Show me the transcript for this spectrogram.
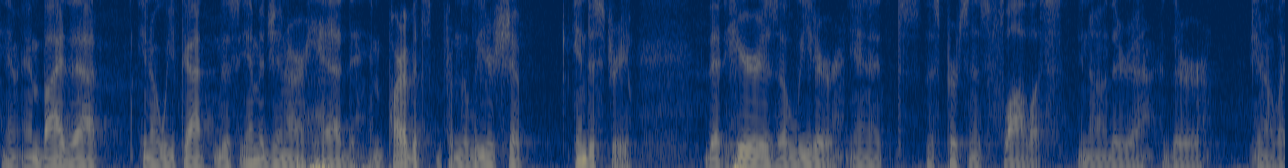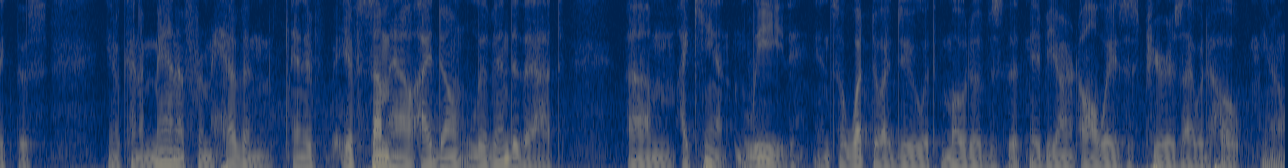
And, and by that, you know, we've got this image in our head, and part of it's from the leadership industry that here is a leader and it's this person is flawless you know they're uh, they're you know like this you know kind of manna from heaven and if if somehow i don't live into that um, i can't lead and so what do i do with motives that maybe aren't always as pure as i would hope you know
